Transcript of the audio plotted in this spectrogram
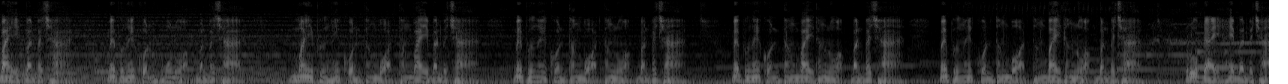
ใบ้บรรพชา ไม่พึงให้คนหูหนวกบรรพชา ไม่พึงให้คนทั้งบอดทั้งใบบรรพชา ไม่พึงให้คนทั้งบอดทั้งหนวกบรรพชา ไม่พึงให้คนทั้งใบทั้งหนวกบรรพชา ไม่พึงให้คนทั้งบอดทั้งใบทั้งหนวกบรรพชา รูปใดให้บรรพชา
